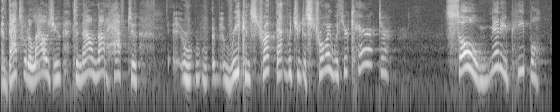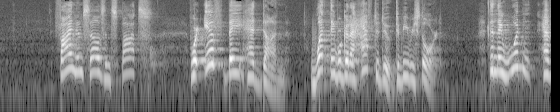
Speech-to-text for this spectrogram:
And that's what allows you to now not have to uh, reconstruct that which you destroy with your character. So many people find themselves in spots where if they had done what they were going to have to do to be restored, then they wouldn't have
